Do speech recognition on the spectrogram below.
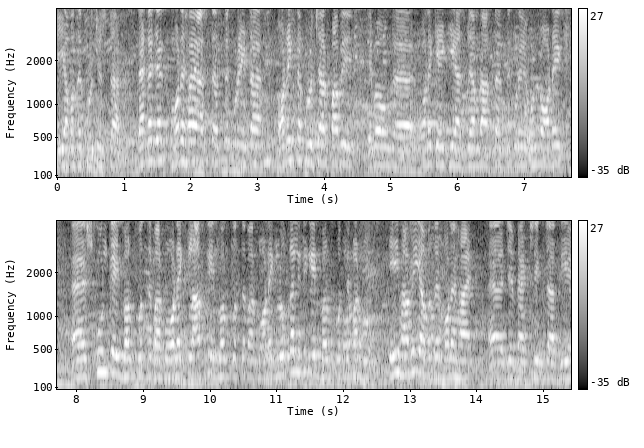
এই আমাদের প্রচেষ্টা। দেখা যাক মনে হয় আস্তে আস্তে করে এটা অনেকটা প্রচার পাবে এবং অনেকে এগিয়ে আসবে। আমরা আস্তে আস্তে করে অন্য অনেক স্কুলকে ইনভলভ করতে পারব অনেক ক্লাবকে ইনভলভ করতে পারব অনেক লোকালিটিকে ইনভলভ করতে পারব। এইভাবেই আমাদের মনে হয় যে ভ্যাকসিনটা দিয়ে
